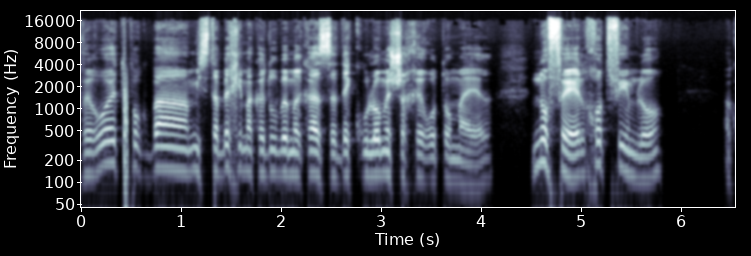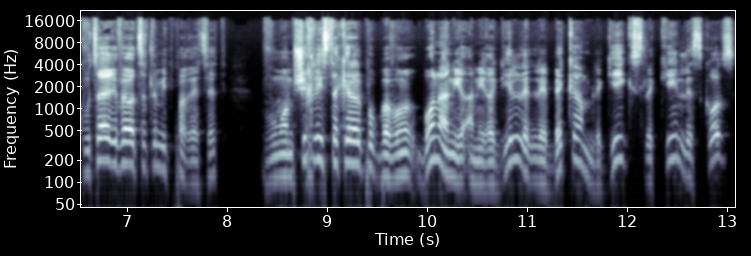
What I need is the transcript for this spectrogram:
ורואה את פוגבה מסתבך עם הכדור במרכז שדה הוא לא משחרר אותו מהר נופל, חוטפים לו הקבוצה היריבה יוצאת למתפרצת והוא ממשיך להסתכל על פוגבה ואומר בואנה אני, אני רגיל לבקאם, לגיגס, לקין, לסקולס?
